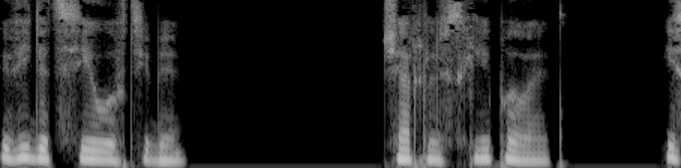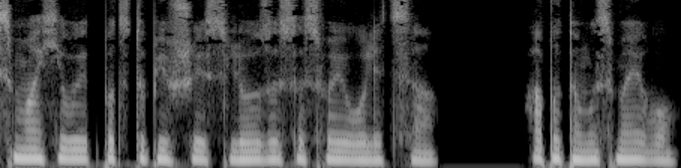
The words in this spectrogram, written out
видят силу в тебе». Чарли всхлипывает, и смахивает подступившие слезы со своего лица, а потом и с моего.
